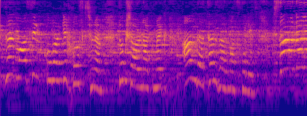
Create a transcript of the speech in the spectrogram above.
Իսկ ձեր մասին ուղղակի խոսք չունեմ։ Դուք շարունակում եք անդադար զարմացնել ինձ։ Շնորհակալ եմ!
